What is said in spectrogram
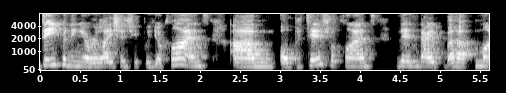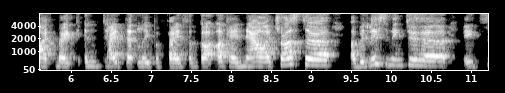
deepening your relationship with your clients um, or potential clients, then they uh, might make and take that leap of faith of God, okay, now I trust her, I've been listening to her, it's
